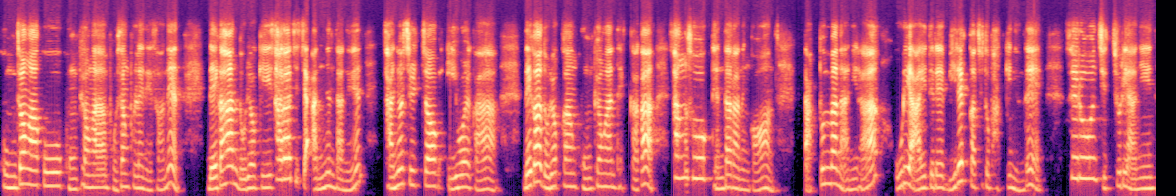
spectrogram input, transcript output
공정하고 공평한 보상 플랜에서는 내가 한 노력이 사라지지 않는다는 자녀 실적 2월과 내가 노력한 공평한 대가가 상속된다라는 건 나뿐만 아니라 우리 아이들의 미래까지도 바뀌는데 새로운 지출이 아닌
